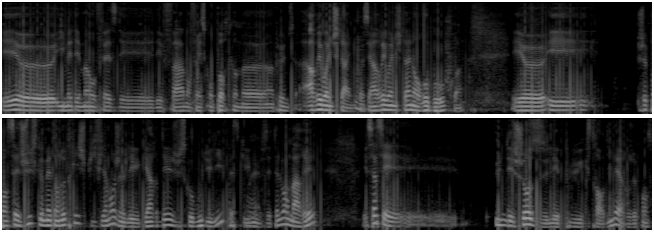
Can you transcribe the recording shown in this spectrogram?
et euh, il met des mains aux fesses des, des femmes. Enfin, il se comporte comme euh, un peu une... Harvey Weinstein. C'est Harvey Weinstein en robot. Quoi. Et, euh, et, je pensais juste le mettre en Autriche, puis finalement, je l'ai gardé jusqu'au bout du livre parce qu'il me faisait tellement marrer. Et ça, c'est une des choses les plus extraordinaires, je pense,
